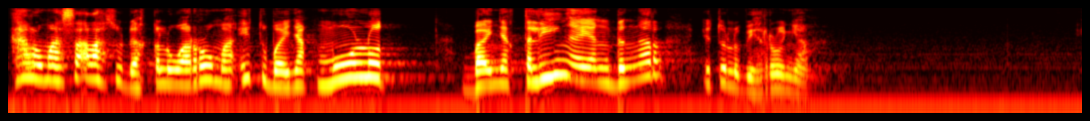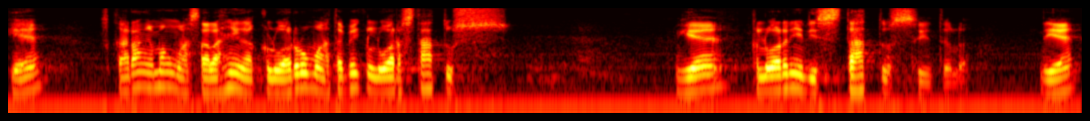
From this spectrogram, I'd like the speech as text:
Kalau masalah sudah keluar rumah itu banyak mulut, banyak telinga yang dengar itu lebih runyam. Ya, sekarang emang masalahnya nggak keluar rumah tapi keluar status. Ya, keluarnya di status gitu loh. Ya.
